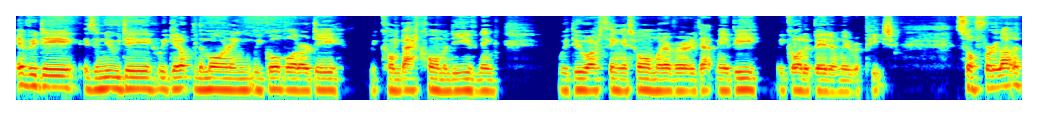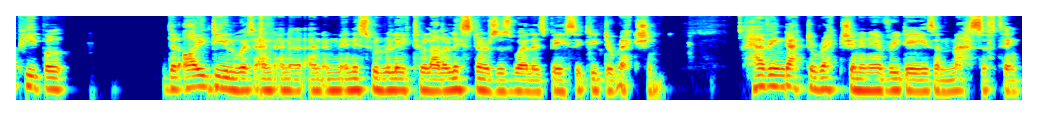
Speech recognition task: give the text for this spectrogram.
every day is a new day. We get up in the morning, we go about our day, we come back home in the evening, we do our thing at home, whatever that may be, we go to bed and we repeat. So, for a lot of people, that I deal with, and, and and and this will relate to a lot of listeners as well, is basically direction. Having that direction in every day is a massive thing.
